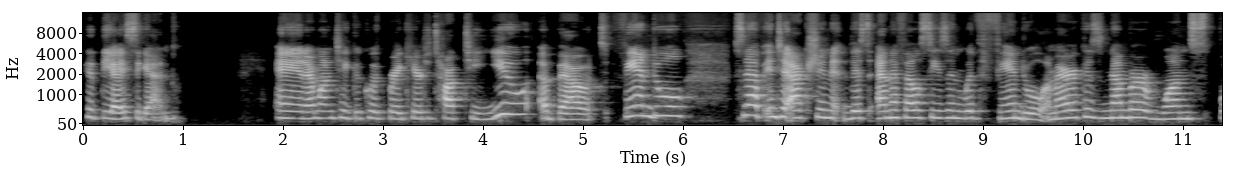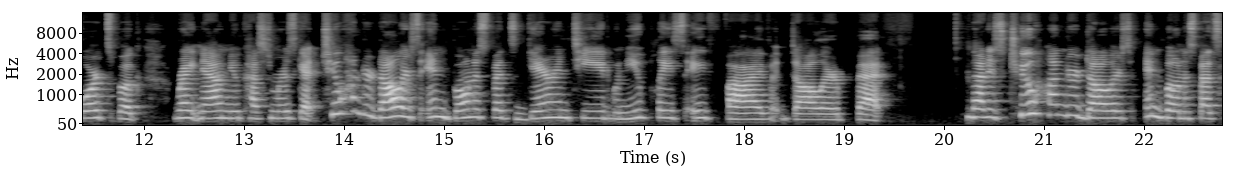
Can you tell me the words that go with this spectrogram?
hit the ice again. And I want to take a quick break here to talk to you about FanDuel. Snap into action this NFL season with FanDuel, America's number one sports book. Right now, new customers get $200 in bonus bets guaranteed when you place a $5 bet. That is $200 in bonus bets,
